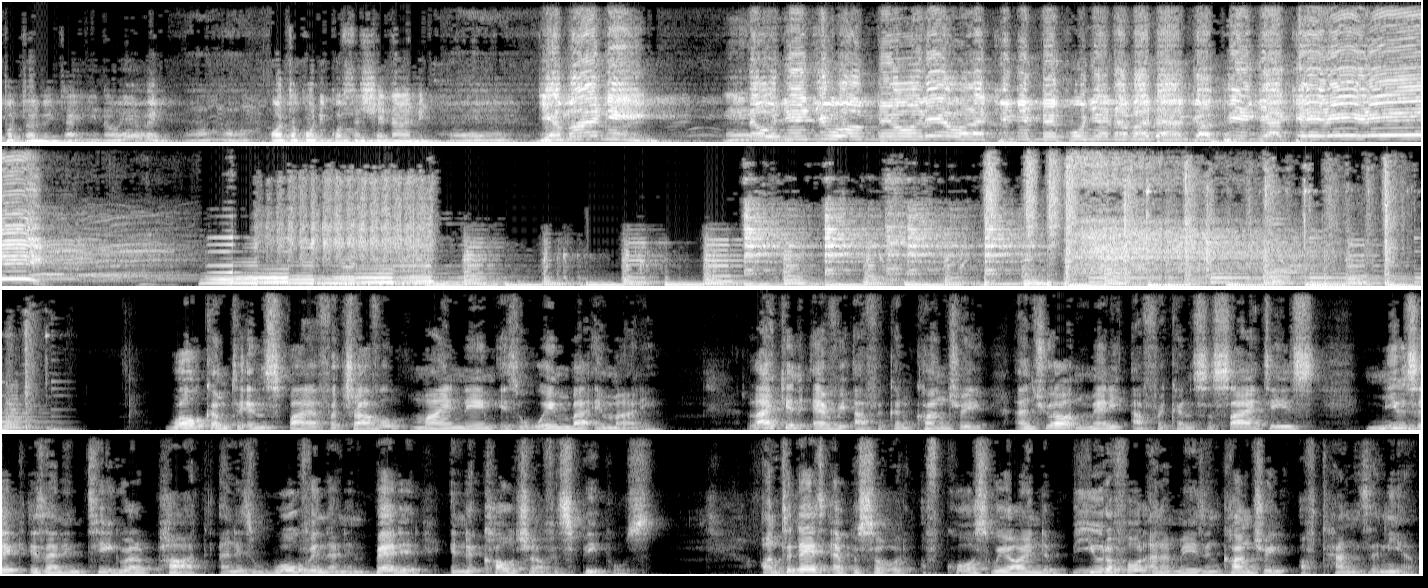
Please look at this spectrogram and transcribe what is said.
nipo Tavetaini na wewe Aha. watakuwa nikoseshe nani? Eh. Jamani, mnaojijua mmeolewa, lakini mmekuja na madanga, piga kelele! Welcome to Inspire for Travel. My name is Wemba Imani. Like in every African country and throughout many African societies, music is an integral part and is woven and embedded in the culture of its peoples. On today's episode, of course, we are in the beautiful and amazing country of Tanzania.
